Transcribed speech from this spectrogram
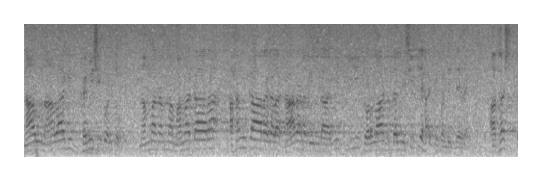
ನಾವು ನಾವಾಗಿ ಭ್ರಮಿಸಿಕೊಂಡು ನಮ್ಮ ನಮ್ಮ ಮಮಕಾರ, ಅಹಂಕಾರಗಳ ಕಾರಣದಿಂದಾಗಿ ಈ ತೊಳಲಾಟದಲ್ಲಿ ಸಿಕ್ಕಿ ಹಾಕಿಕೊಂಡಿದ್ದೇವೆ. ಅಧಷ್ಟ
